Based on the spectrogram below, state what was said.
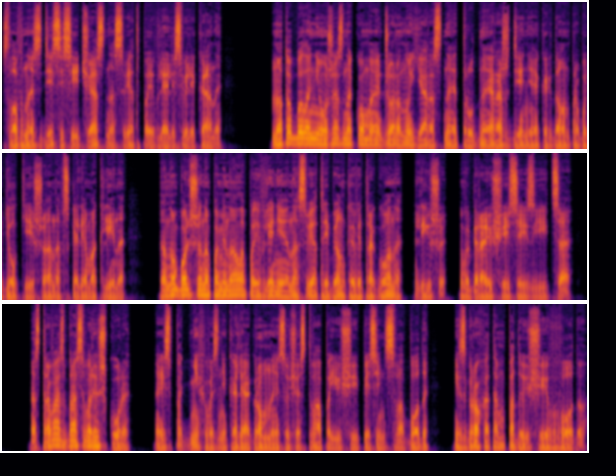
словно здесь и сейчас на свет появлялись великаны. Но то было не уже знакомое Джорану яростное трудное рождение, когда он пробудил Кейшана в скале Маклина. Оно больше напоминало появление на свет ребенка Ветрогона, Лиши, выбирающейся из яйца. Острова сбрасывали шкуры, а из-под них возникали огромные существа, поющие песнь свободы и с грохотом падающие в воду.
